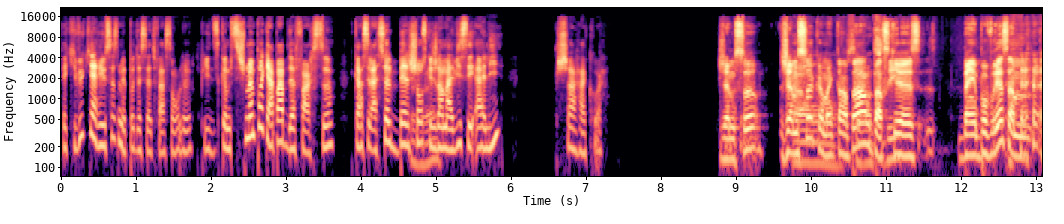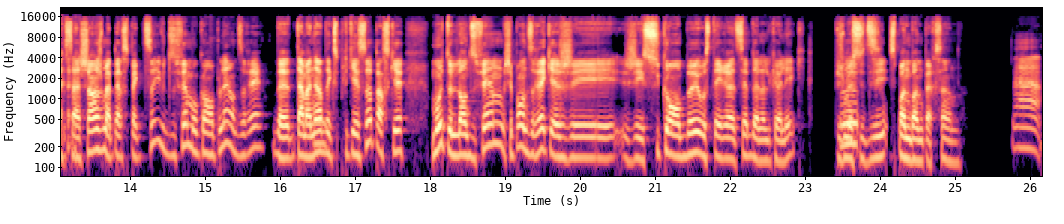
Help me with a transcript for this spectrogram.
Fait qu'il veut qu'elle réussisse, mais pas de cette façon-là. Puis il dit comme si je suis même pas capable de faire ça, quand c'est la seule belle chose que j'ai dans ma vie, c'est Ali. Sers à quoi? J'aime ça. J'aime Ah, ça comment que t'en s'est parles parce que ben pour vrai ça me ça change ma perspective du film au complet on dirait de, ta manière Mm. d'expliquer ça parce que moi tout le long du film je sais pas on dirait que j'ai j'ai succombé au stéréotype de l'alcoolique puis je me Mm. suis dit c'est pas une bonne personne Ah,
